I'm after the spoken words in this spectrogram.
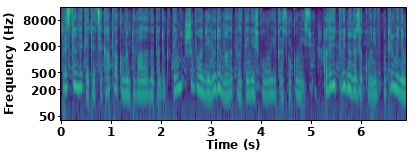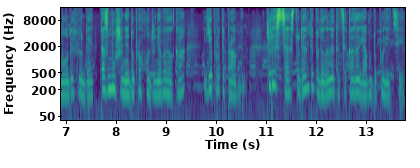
Представники ТЦК прокоментували випадок тим, що молоді люди мали пройти військову лікарську комісію. Але відповідно до законів, утримання молодих людей та змушення до проходження ВЛК є протиправним. Через це студенти подали на ТЦК заяву до поліції.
